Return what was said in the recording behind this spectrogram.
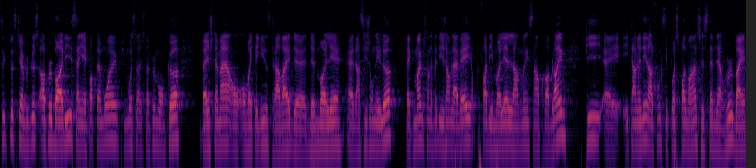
tu sais, tout ce qui est un peu plus upper body, ça y importe moins, puis moi, c'est un, peu mon cas. Ben justement, on, va intégrer du travail de, de mollet dans ces journées-là. Fait que même si on a fait des jambes la veille, on peut faire des mollets le lendemain sans problème. Puis, euh, étant donné, dans le fond, que c'est pas super demandant sur le système nerveux, ben,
